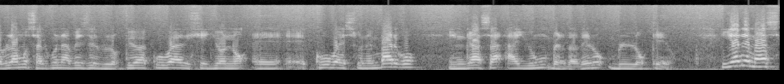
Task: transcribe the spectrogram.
hablamos alguna vez del bloqueo a Cuba, dije yo no, eh, eh, Cuba es un embargo, en Gaza hay un verdadero bloqueo. Y además,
